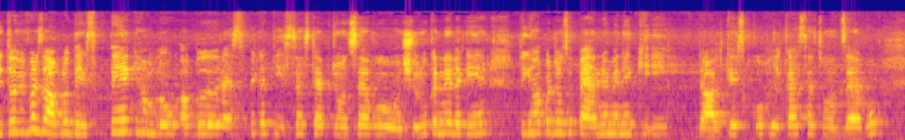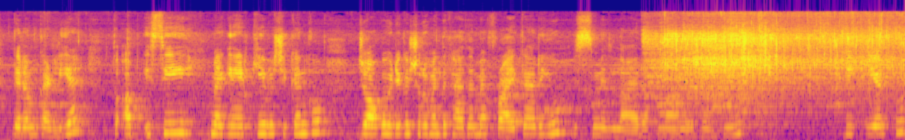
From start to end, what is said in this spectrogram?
जी तो वीवर्स आप लोग देख सकते हैं कि हम लोग अब रेसिपी का तीसरा स्टेप जो सा है वो शुरू करने लगे हैं। तो यहाँ पर जो सा पैन में मैंने घी डाल के इसको हल्का सा जो सा है वो गर्म कर लिया है। तो अब इसी मैगिनेट किए हुए चिकन को, जो आपको वीडियो के शुरू में दिखाया था, मैं फ्राई कर रही हूँ। बिसमिल्ल बी केयरफुल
